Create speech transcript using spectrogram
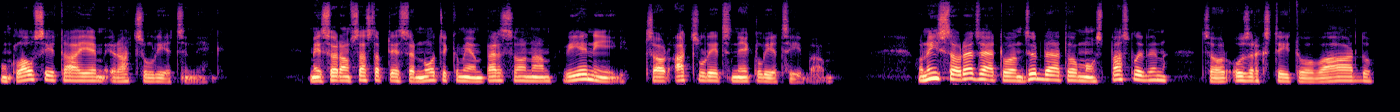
un klausītājiem ir acu liecinieki. Mēs varam sastapties ar notikumiem personām vienīgi caur acu liecinieku liecībām. Un savu redzēto un dzirdēto mums pasludina caur uzrakstīto vārdu,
